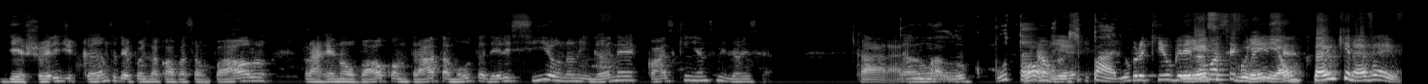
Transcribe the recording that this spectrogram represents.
deixou ele de canto depois da Copa São Paulo para renovar o contrato. A multa dele, se eu não me engano, é quase 500 milhões, cara. Caralho. Tá Então- maluco? Puta Pô, que e- pariu. Porque o Grêmio é uma guri sequência. é um tanque, né, velho?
